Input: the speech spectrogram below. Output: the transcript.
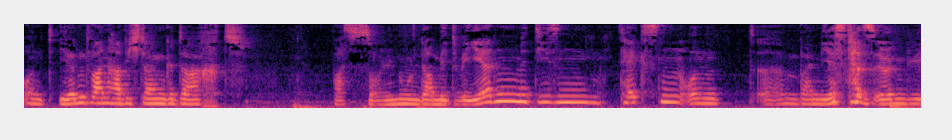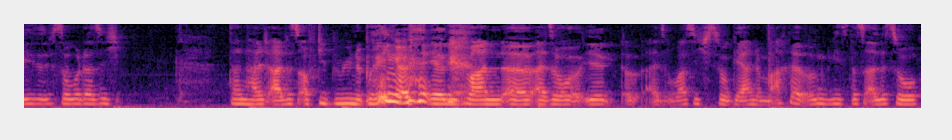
Und irgendwann habe ich dann gedacht, was soll nun damit werden mit diesen Texten? Und ähm, bei mir ist das irgendwie so, dass ich dann halt alles auf die Bühne bringe irgendwann. Äh, also, also was ich so gerne mache, irgendwie ist das alles so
